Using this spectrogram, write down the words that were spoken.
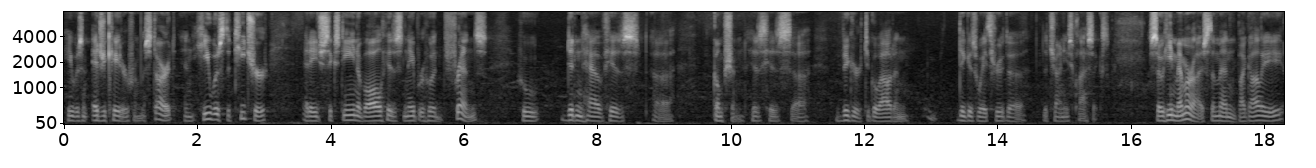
He was an educator from the start, and he was the teacher at age 16 of all his neighborhood friends who didn't have his uh, gumption, his, his uh, vigor to go out and dig his way through the, the Chinese classics. So he memorized them, and by golly,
